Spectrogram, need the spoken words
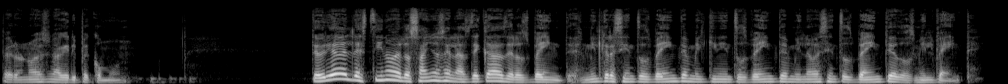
pero no es una gripe común. Teoría del destino de los años en las décadas de los 20, 1320, 1520, 1920, 2020.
